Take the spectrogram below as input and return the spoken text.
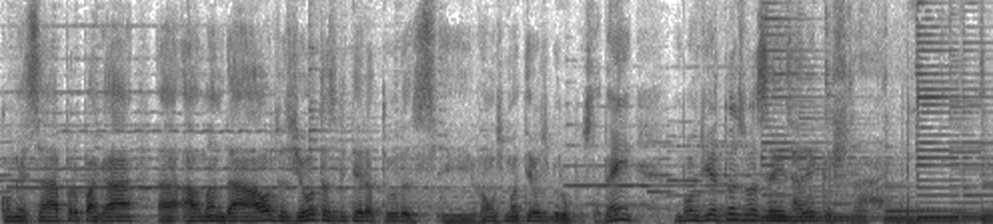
começar a propagar, a, a, mandar áudios de outras literaturas e vamos manter os grupos, tá bem? Um bom dia a todos vocês, Hare Krishna.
